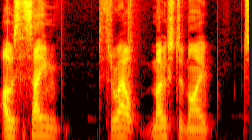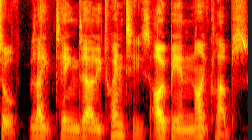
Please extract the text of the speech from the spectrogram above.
I was the same throughout most of my sort of late teens, early 20s. I would be in nightclubs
